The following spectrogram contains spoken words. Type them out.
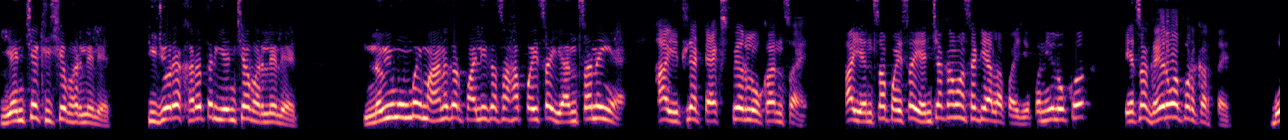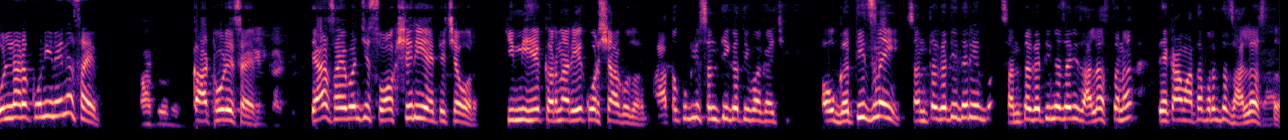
यांचे खिशे भरलेले आहेत. तिजोऱ्या खरं तर यांच्या भरलेल्या आहेत. नवी मुंबई महानगरपालिकेचा हा पैसा यांचा नाही आहे. हा इथल्या टॅक्सपेअर लोकांचा आहे. हा यांचा पैसा यांच्या कामासाठी आला पाहिजे. पण हे लोक याचा गैरवापर करतायत. बोलणारा कोणी नाही ना साहेब? काठोडे. साहेब. त्या साहेबांची स्वाक्षरी आहे त्याच्यावर की मी हे करणार एक वर्ष अगोदर. आता कुठली संती गती बघायची? अहो गतीच नाही. संत गती तरी संत गतीनं जरी झालं असतं ना ते काम आतापर्यंत झालं असतं.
